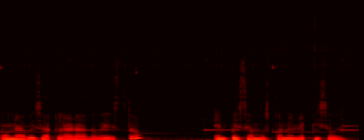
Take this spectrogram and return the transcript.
Una vez aclarado esto, empecemos con el episodio.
